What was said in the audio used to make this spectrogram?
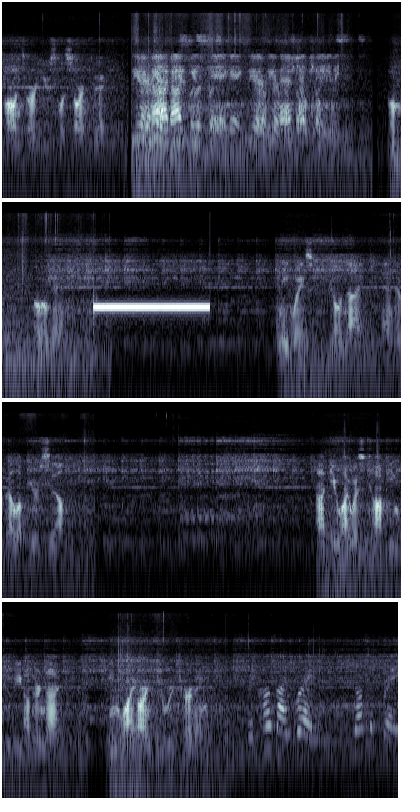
pawns are useless, aren't they? We are not useless king. We are professional queens. Oh, okay. Anyways, go knight and develop yourself. Not you, I was talking to the other knight. Queen, why aren't you returning? Because I'm brave, not afraid.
